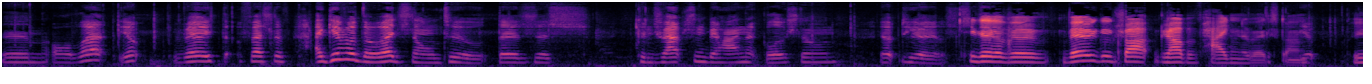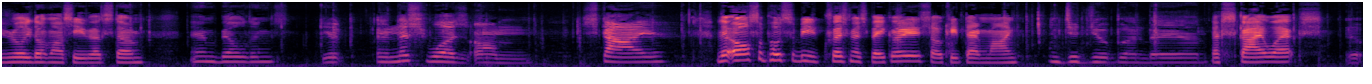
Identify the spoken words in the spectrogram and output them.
And all that. Yep very festive. I give it the redstone too. There's this contraption behind that glowstone. Yep, here it is. She did a very, very good job, job of hiding the redstone. Yep. You really don't want to see redstone in buildings. Yep. And this was um Sky. They're all supposed to be Christmas bakeries, so keep that in mind. Gingerbread Man. That's Skywex. Yep.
